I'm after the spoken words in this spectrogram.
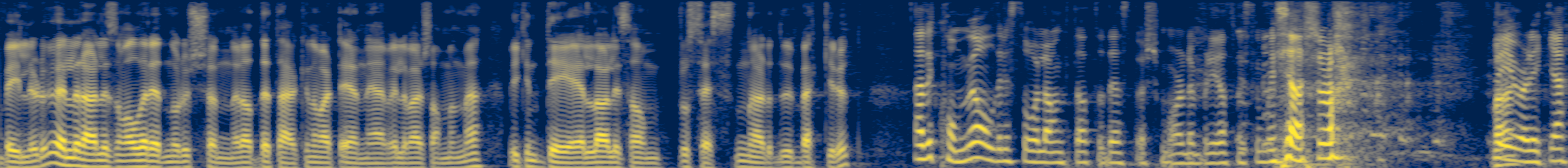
bailer du? Eller er det liksom allerede når du skjønner at dette her kunne vært enig jeg ville være sammen med? Hvilken del av liksom, prosessen er det du backer ut? Nei, Det kommer jo aldri så langt at det spørsmålet blir at vi skal bli kjærester, da. Det Nei. gjør det ikke.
